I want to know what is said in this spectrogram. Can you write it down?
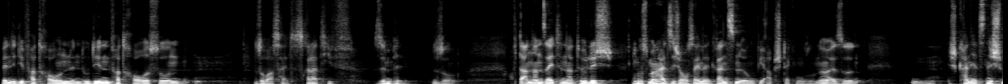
Wenn die dir vertrauen, wenn du denen vertraust, so und sowas halt. Das ist relativ simpel. So. Auf der anderen Seite natürlich muss man halt sich auch seine Grenzen irgendwie abstecken. So, ne? Also ich kann jetzt nicht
